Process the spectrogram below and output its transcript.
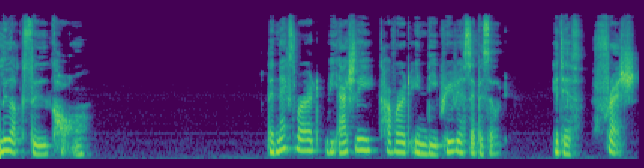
เลือกซื้อของ the next word we actually covered in the previous episode. It is fresh.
